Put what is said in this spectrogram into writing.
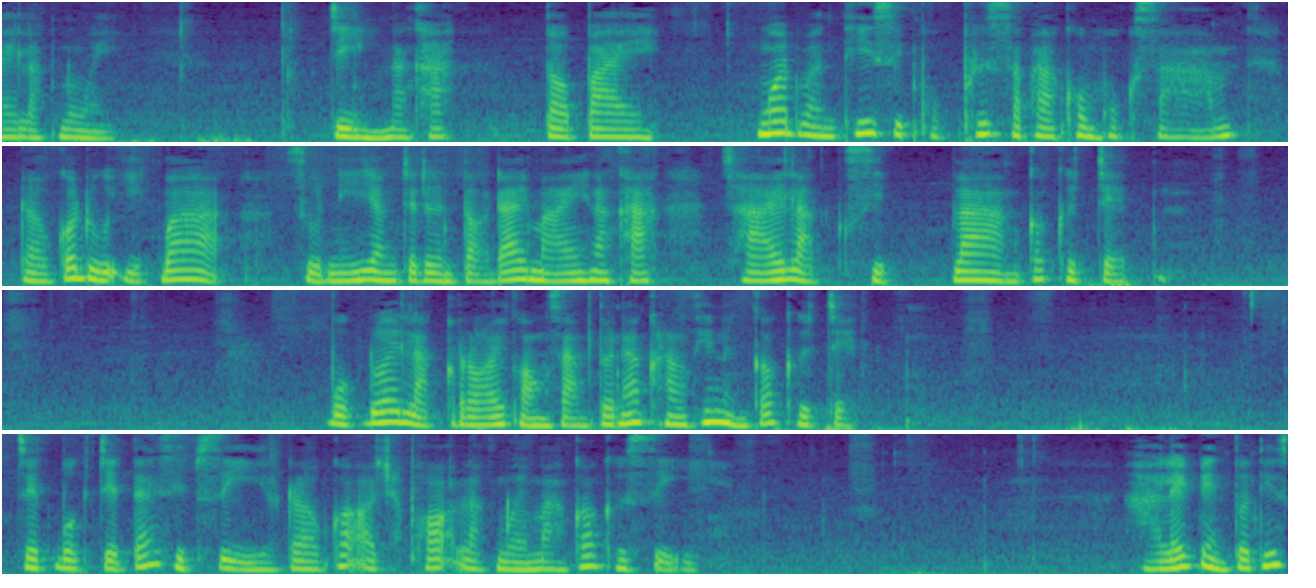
ในหลักหน่วยจริงนะคะ ต่อไป งวดวันที่ 16 พฤษภาคม 63 เราก็ดูอีกว่าสูตรนี้ยังจะเดินต่อได้ไหมนะคะ ใช้หลัก 10 ล่างก็คือ 7 บวกด้วยหลักร้อยของ 3 ตัวหน้าครั้งที่ 1 ก็คือ 7 7บวก7 ได้ 14 เราก็เอาเฉพาะหลักหน่วยมาก็คือ 4หาเลขเด่นตัวที่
